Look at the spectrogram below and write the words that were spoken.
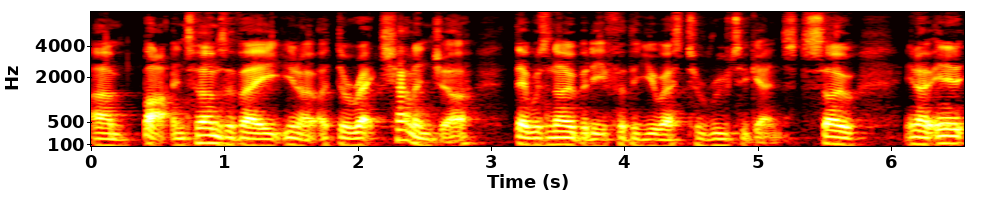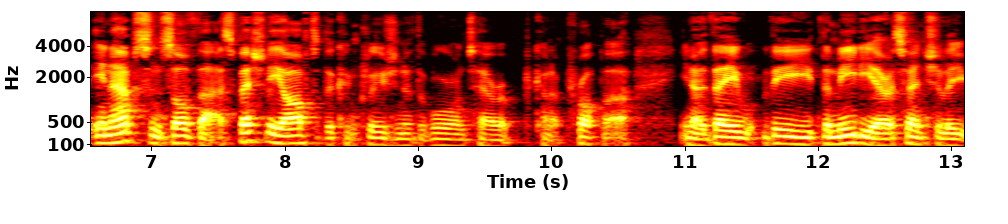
Um, but in terms of a you know a direct challenger, there was nobody for the US to root against. So you know in in absence of that, especially after the conclusion of the war on terror, kind of proper, you know they the the media essentially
